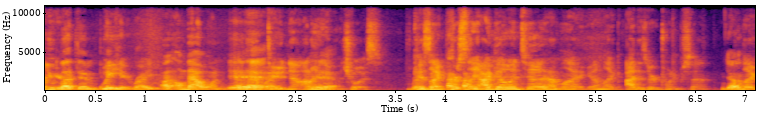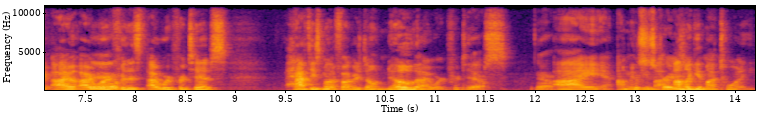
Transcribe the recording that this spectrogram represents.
you here. let them pick We- it, right? I, on that one. Yeah, that. Dude, no, I don't even Yeah. have a choice. Because like personally, I go into it, and I'm like, I'm like, I deserve twenty percent. Yeah. Like I, I Yeah. work for this. I work for tips. Half these motherfuckers don't know that I work for tips. Yeah. I, I'm gonna Which get is my, crazy. I'm gonna get my twenty.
